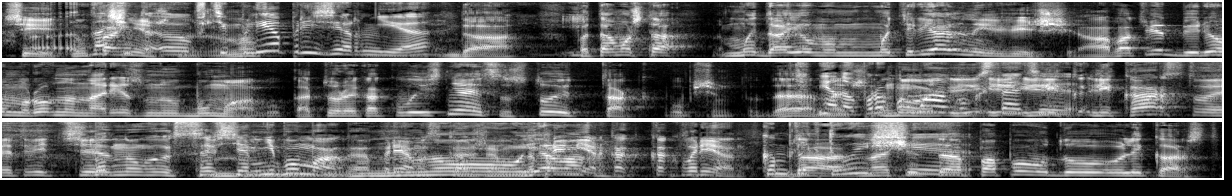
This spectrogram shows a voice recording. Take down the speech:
сеять. Ну, Значит, конечно э, в же, ну. тепле при зерне Да, потому что мы даем им материальные вещи, а в ответ берем ровно нарезанную бумагу, которая, как выясняется, стоит так, в общем-то. Да, Не, ну, про Ну, бумагу, кстати- ли- лекарства, это ведь э, ну, совсем не бумага, прямо Ну, скажем. я Например, вам- как, как вариант. комплектующие. Да, значит, э, по поводу лекарств.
